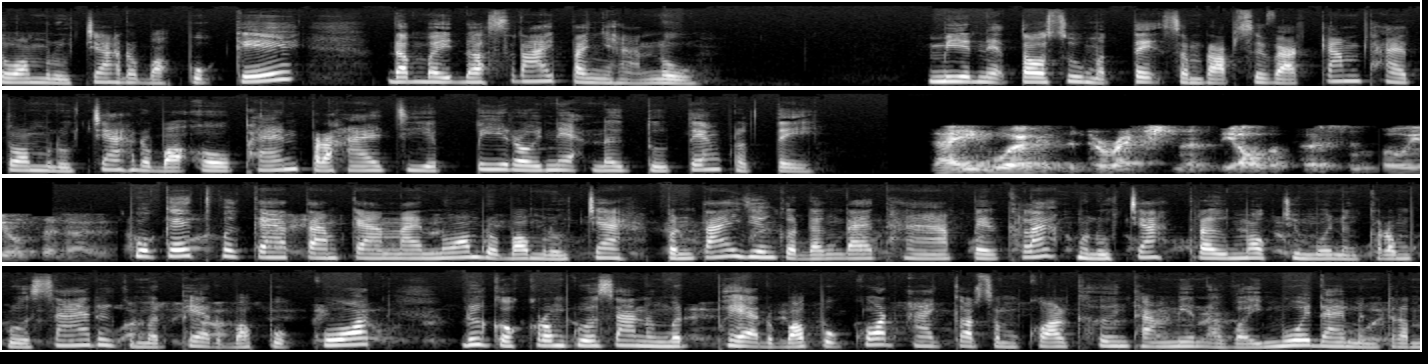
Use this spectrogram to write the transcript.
ទាំមនុស្សចាស់របស់ពួកគេ ដើម្បីដោះស្រាយបញ្ហានោះមានអ្នកតស៊ូមតិសម្រាប់សេវាកម្មថែទាំមនុស្សចាស់របស់ Open ប្រហែលជា200នាក់នៅទូទាំងប្រទេស They work at the direction of the older person but we also know that ពួកគេធ្វើការតាមការណែនាំរបស់មនុស្សចាស់ប៉ុន្តែយើងក៏ដឹងដែរថាពេលខ្លះមនុស្សចាស់ត្រូវមកជាមួយនឹងក្រុមគ្រួសារឬក៏មិត្តភ័ក្តិរបស់ពួកគាត់ ឬក៏ក្រុមគ្រួសារនិងមិត្តភ័ក្តិរបស់ពួកគាត់អាចកត់សម្គាល់ឃើញថាមានអ្វីមួយដែលមិនត្រឹម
